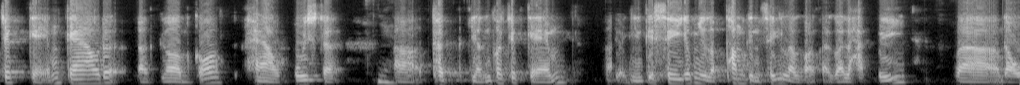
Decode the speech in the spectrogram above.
chất kẽm cao đó là gồm có hào oyster yeah. Dạ. à, thịt vẫn có chất kẽm những cái si giống như là pumpkin seed là gọi gọi là hạt bí và đậu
